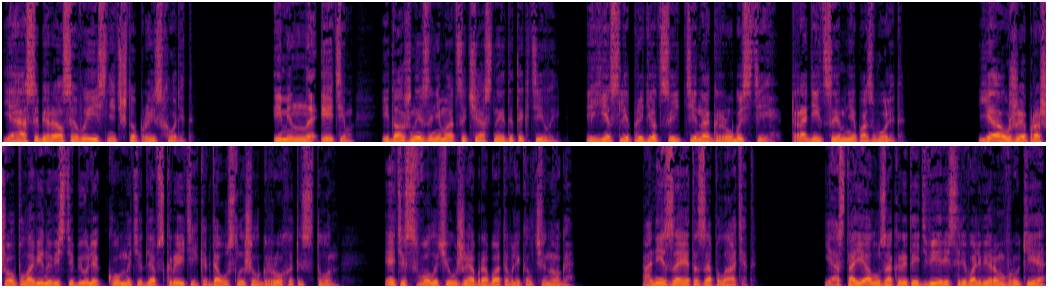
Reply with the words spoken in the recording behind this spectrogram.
Я собирался выяснить, что происходит. Именно этим и должны заниматься частные детективы. И если придется идти на грубости, традиция мне позволит. Я уже прошел половину вестибюля к комнате для вскрытий, когда услышал грохот и стон. Эти сволочи уже обрабатывали колченога. Они за это заплатят. Я стоял у закрытой двери с револьвером в руке,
